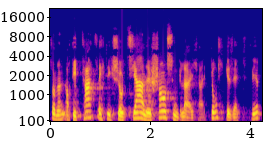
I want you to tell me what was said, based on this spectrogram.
sondern auch die tatsächlich soziale Chancengleichheit durchgesetzt wird,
